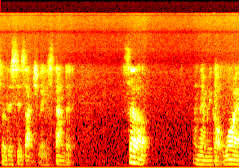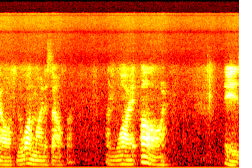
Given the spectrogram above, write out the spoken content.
so this is actually a standard setup, and then we've got YR to the 1 minus alpha, and YR is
